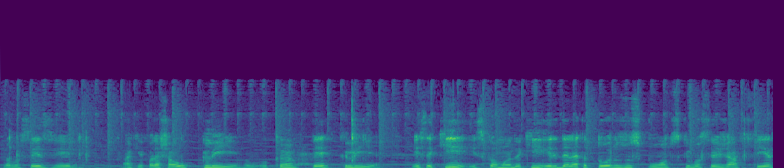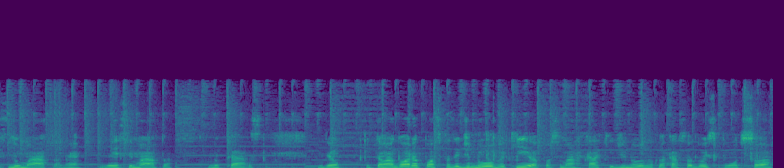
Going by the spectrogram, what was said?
Pra vocês verem. Aqui, pode achar o clear, o camper clear. Esse aqui, esse comando aqui, ele deleta todos os pontos que você já fez no mapa, né? Nesse mapa, no caso. Entendeu? Então agora eu posso fazer de novo aqui, ó. Posso marcar aqui de novo, colocar só dois pontos só,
